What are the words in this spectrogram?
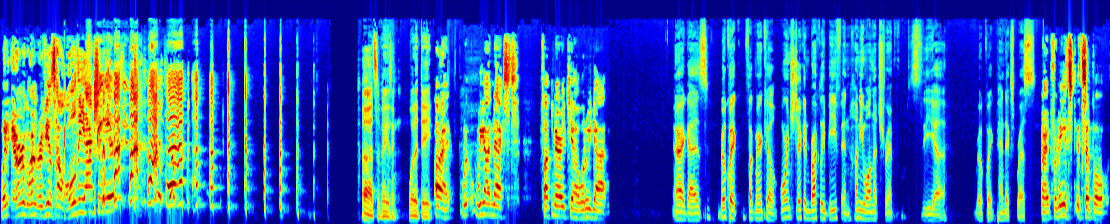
when Aragorn reveals how old he actually is. oh, that's amazing. What a date. All right, we, we got next. Fuck Mary Kill. What do we got? All right, guys. Real quick, fuck Mary Kill. Orange chicken, broccoli beef, and honey walnut shrimp. It's the uh real quick Panda Express. All right, for me, it's it's simple.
